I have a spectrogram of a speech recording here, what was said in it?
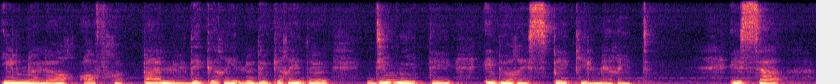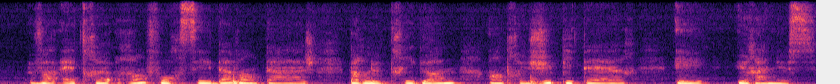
il ne leur offre pas le degré, le degré de dignité et de respect qu'ils méritent. Et ça va être renforcé davantage par le trigone entre Jupiter et Uranus.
